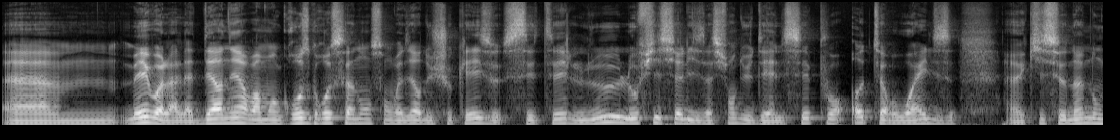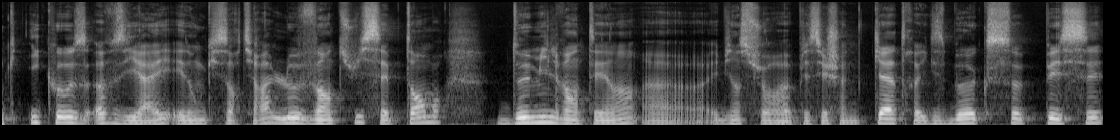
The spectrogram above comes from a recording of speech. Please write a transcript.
mais voilà, la dernière vraiment grosse grosse annonce, on va dire, du showcase, c'était l'officialisation du DLC pour Outer Wilds, qui se nomme donc Echoes of the Eye, et donc qui sortira le 28 septembre 2021, et bien sûr PlayStation 4, Xbox, PC,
